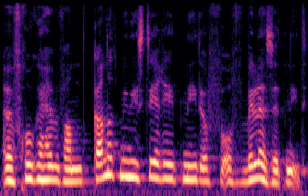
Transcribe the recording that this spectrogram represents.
En we vroegen hem van, kan het ministerie het niet of, of willen ze het niet?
